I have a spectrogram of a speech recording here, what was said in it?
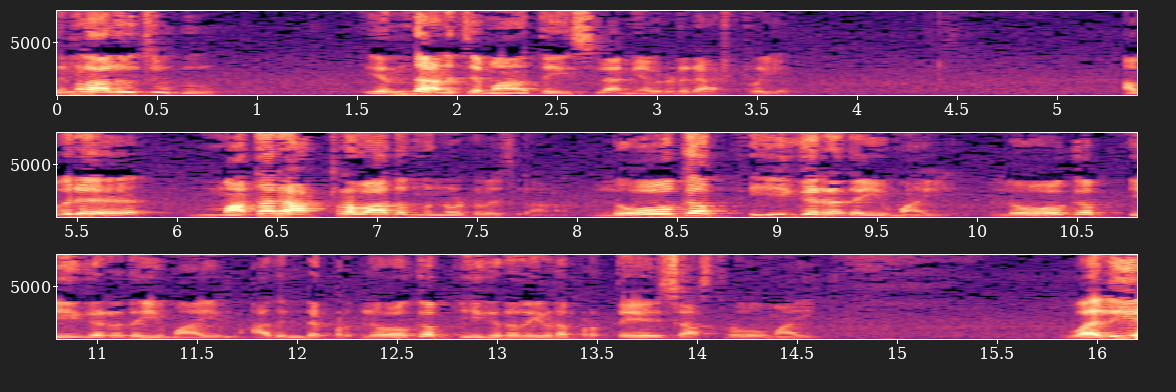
നിങ്ങൾ ആലോചിച്ച് നോക്കൂ എന്താണ് ജമാഅത്തെ ഇസ്ലാമി അവരുടെ രാഷ്ട്രീയം? അവർ മതരാഷ്ട്രവാദം മുന്നോട്ട് വെച്ചതാണ്. ലോക ഭീകരതയുമായി ലോക ഭീകരതയുമായും അതിന്റെ ലോക ഭീകരതയുടെ പ്രത്യയശാസ്ത്രവുമായി വലിയ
